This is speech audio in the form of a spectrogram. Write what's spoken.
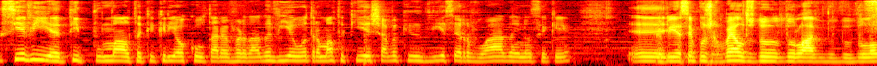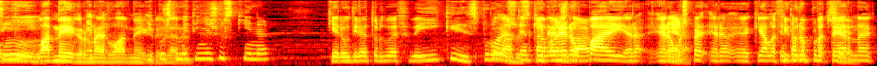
Se havia tipo malta que queria ocultar a verdade, havia outra malta que achava que devia ser revelada e não sei o quê. Eh, Havia sempre os rebeldes do, do lado, do, do- do lado negro, não é? Do lado negro. E depois exato. também tinhas o Skinner, que era o diretor do FBI, que se por um Pois, lado o tentava Skinner era ajudar, o pai, era, era, Uma Era. espé- era aquela figura proteger. paterna.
